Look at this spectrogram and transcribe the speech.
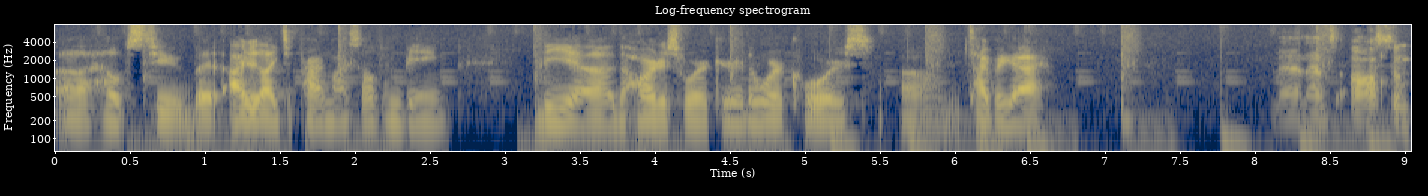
uh, helps too. But I do like to pride myself in being the uh, the hardest worker, the workhorse um, type of guy. Man, that's awesome.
